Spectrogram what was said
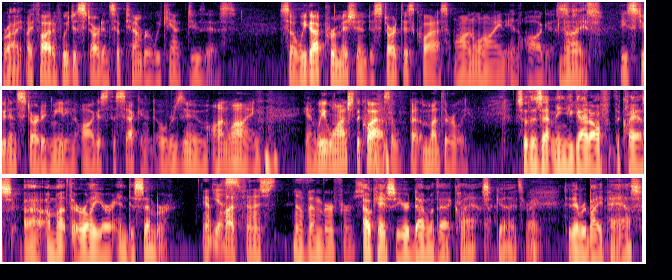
right. I thought if we just start in September, we can't do this. So we got permission to start this class online in August. Nice. These students started meeting August the 2nd over Zoom online, and we launched the class a, a month early. So does that mean you got off the class uh, a month earlier in December? Yep, Yes. class finished November 1st. Okay, so you're done with that class. Good. That's right. Did everybody pass?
